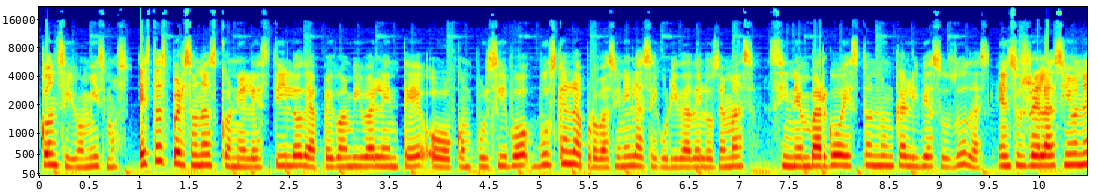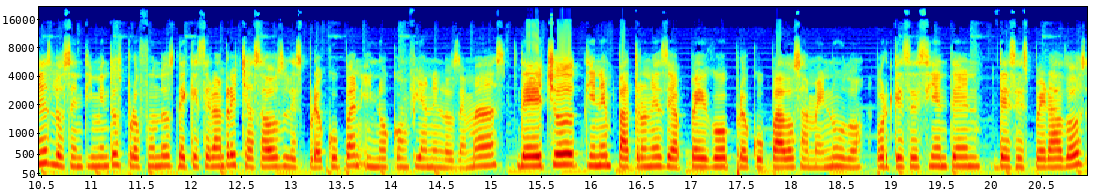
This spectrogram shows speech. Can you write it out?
consigo mismos. Estas personas con el estilo de apego ambivalente o compulsivo buscan la aprobación y la seguridad de los demás. Sin embargo, esto nunca alivia sus dudas. En sus relaciones, los sentimientos profundos de que serán rechazados les preocupan y no confían en los demás. De hecho, tienen patrones de apego preocupados a menudo porque se sienten desesperados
